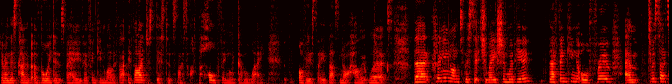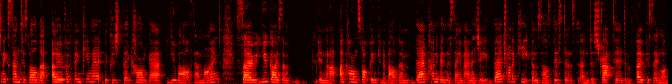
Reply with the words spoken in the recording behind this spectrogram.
they're in this kind of avoidance behavior thinking well if I if I just distance myself the whole thing will go away. But obviously that's not how it works. They're clinging on to the situation with you they're thinking it all through um, to a certain extent as well they're overthinking it because they can't get you out of their mind. So you guys are in that. I can't stop thinking about them. They're kind of in the same energy. They're trying to keep themselves distanced and distracted and focusing on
